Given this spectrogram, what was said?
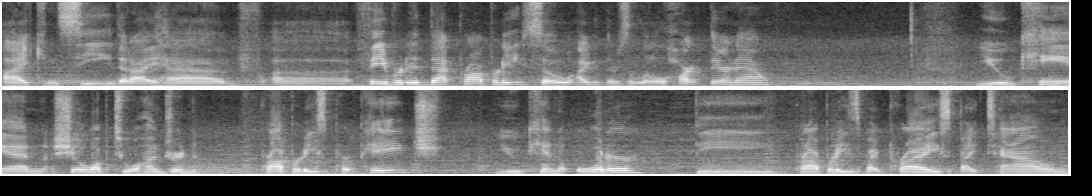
I can see that I have uh, favorited that property, so I, there's a little heart there now. You can show up to 100 properties per page. You can order the properties by price, by town,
